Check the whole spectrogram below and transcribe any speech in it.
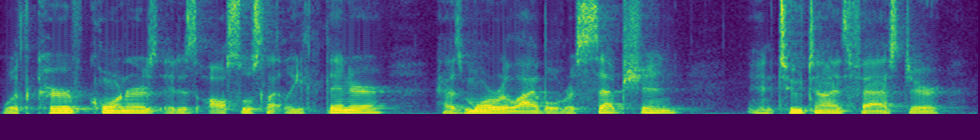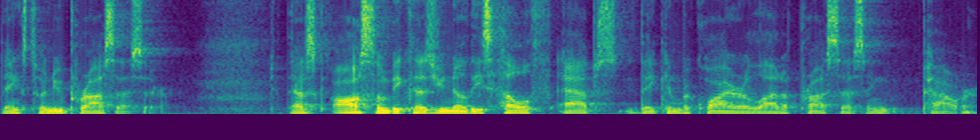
With curved corners, it is also slightly thinner, has more reliable reception, and two times faster thanks to a new processor. That's awesome because you know these health apps they can require a lot of processing power.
